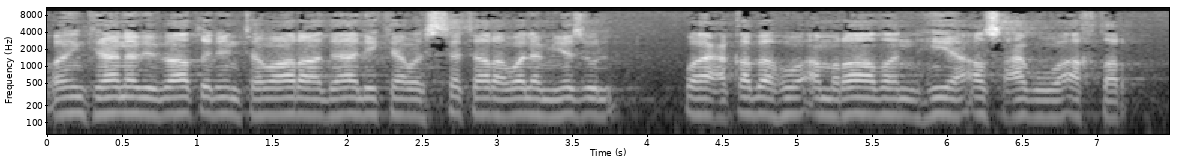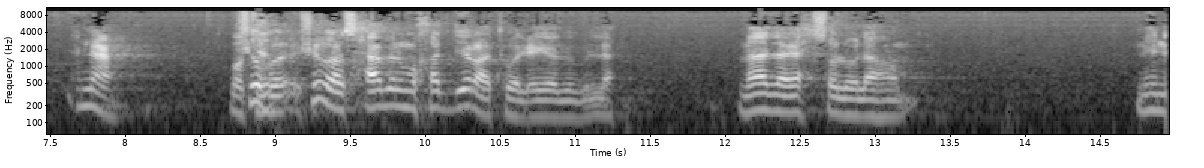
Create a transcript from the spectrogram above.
وإن كان بباطل توارى ذلك واستتر ولم يزل وأعقبه أمراضا هي أصعب وأخطر. نعم. شوف شوف أصحاب المخدرات والعياذ بالله. ماذا يحصل لهم؟ من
